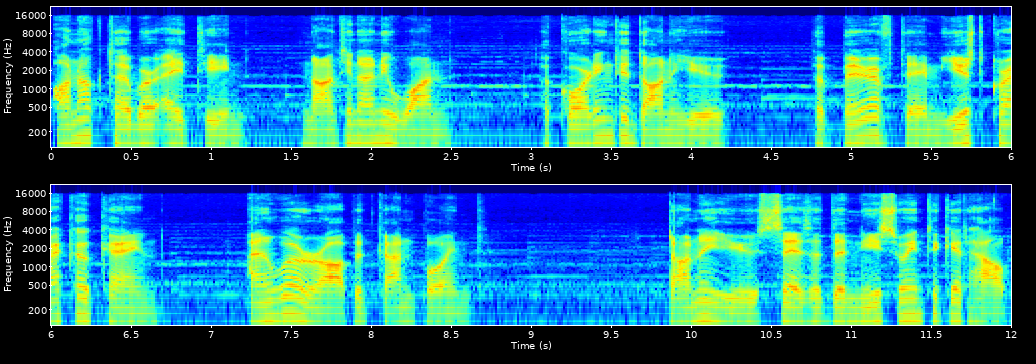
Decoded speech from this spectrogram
On October 18, 1991, according to Donahue, the pair of them used crack cocaine and were robbed at gunpoint. Donahue says that Denise went to get help,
